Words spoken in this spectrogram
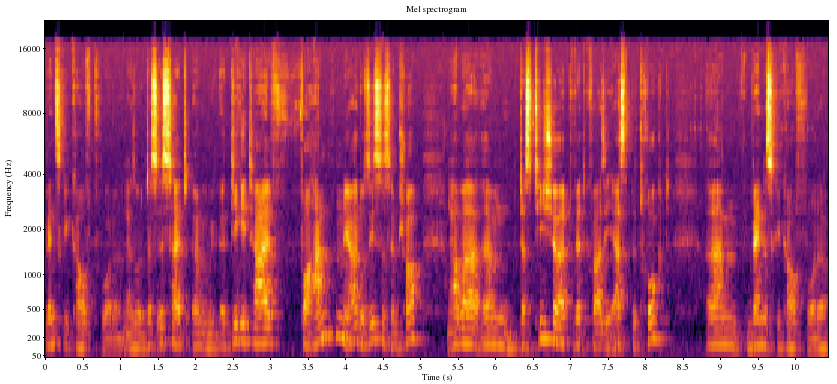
wenn es gekauft wurde. Ja. Also das ist halt ähm, digital vorhanden, ja, du siehst es im Shop, ja. aber ähm, das T-Shirt wird quasi erst bedruckt, ähm, wenn es gekauft wurde.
